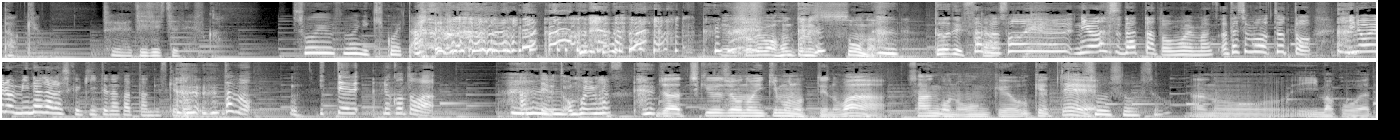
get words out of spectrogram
たわけよ。それは事実ですか？そういう風に聞こえた。えそれは本当にそうなの？どうですか？多分そういうニュアンスだったと思います。私もちょっといろいろ見ながらしか聞いてなかったんですけど 多分、うん言ってることは合ってると思います。じゃあ地球上の生き物っていうのはサンゴの恩恵を受けてそうそうそう。あのー今こうやって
